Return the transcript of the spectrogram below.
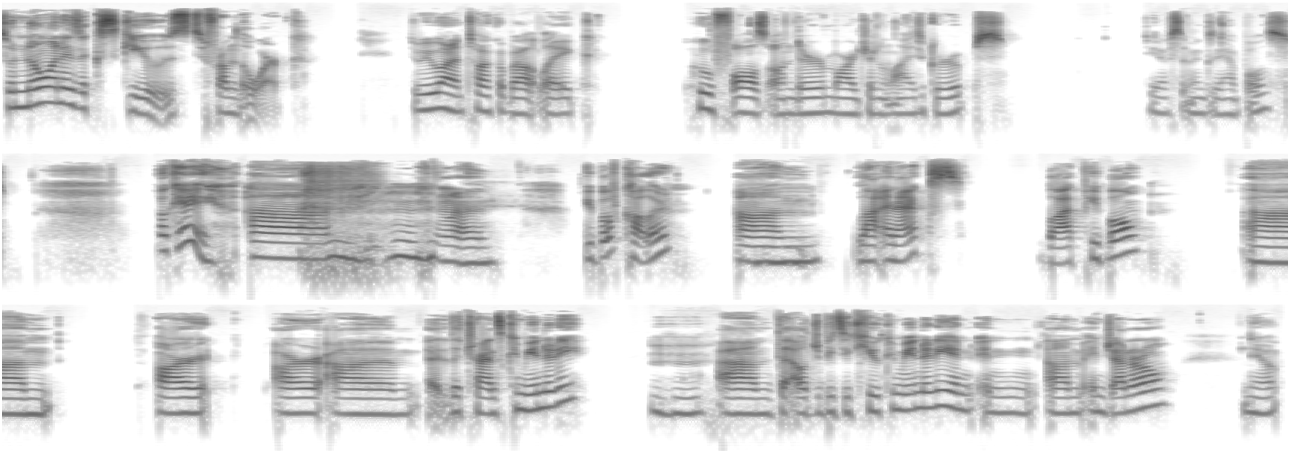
So no one is excused from the work. Do we want to talk about like who falls under marginalized groups? Do you have some examples? Okay. Um, people of color, um, mm-hmm. Latinx, Black people, um, our our um, the trans community, mm-hmm. um, the LGBTQ community in in um, in general. Yep.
